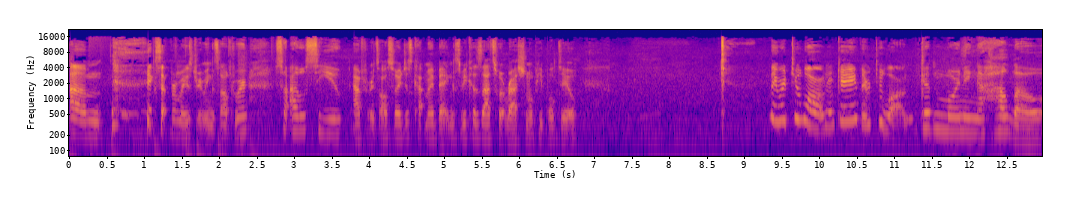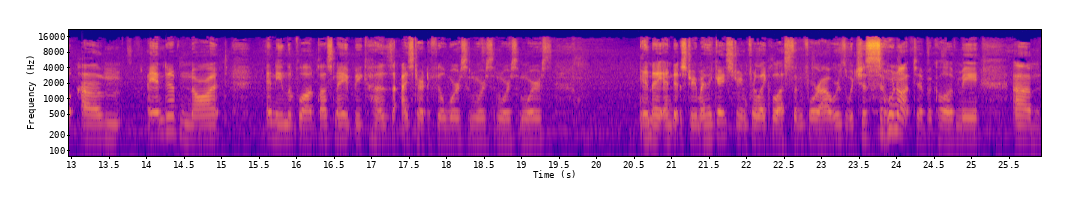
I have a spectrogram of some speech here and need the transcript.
um, except for my streaming software. So I will see you afterwards. Also, I just cut my bangs because that's what rational people do. they were too long, okay? They were too long. Good morning, hello. Um, I ended up not ending the vlog last night because I started to feel worse and worse and worse and worse and I ended stream. I think I streamed for like less than four hours, which is so not typical of me. Um,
